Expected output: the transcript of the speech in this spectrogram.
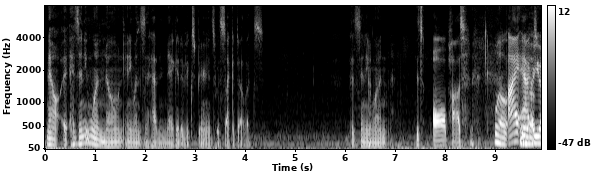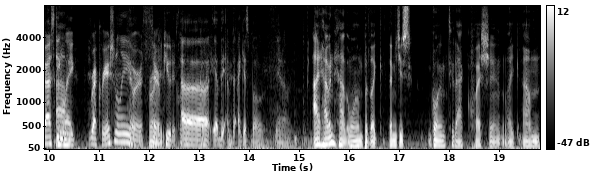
Now, uh, has anyone known anyone that's had a negative experience with psychedelics? Has anyone? It's all positive. Well, I are act- you asking um, like recreationally or therapeutically? Uh, yeah, b- I guess both. You know. I haven't had one, but like, let me just go to that question. Like, um,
